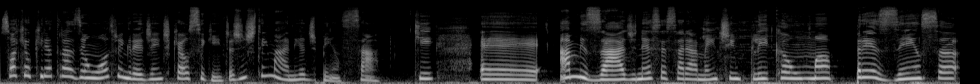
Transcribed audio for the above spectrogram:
Só que eu queria trazer um outro ingrediente que é o seguinte: a gente tem mania de pensar que é, amizade necessariamente implica uma presença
